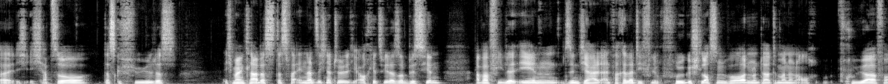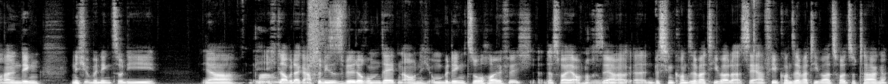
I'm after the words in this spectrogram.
äh, ich, ich habe so das Gefühl, dass, ich meine, klar, das, das verändert sich natürlich auch jetzt wieder so ein bisschen, aber viele Ehen sind ja halt einfach relativ früh- geschlossen worden und da hatte man dann auch früher vor allen Dingen nicht unbedingt so die, ja, Wahl. ich glaube, da gab es so dieses wilde Rumdaten auch nicht unbedingt so häufig. Das war ja auch noch sehr äh, ein bisschen konservativer oder sehr viel konservativer als heutzutage.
